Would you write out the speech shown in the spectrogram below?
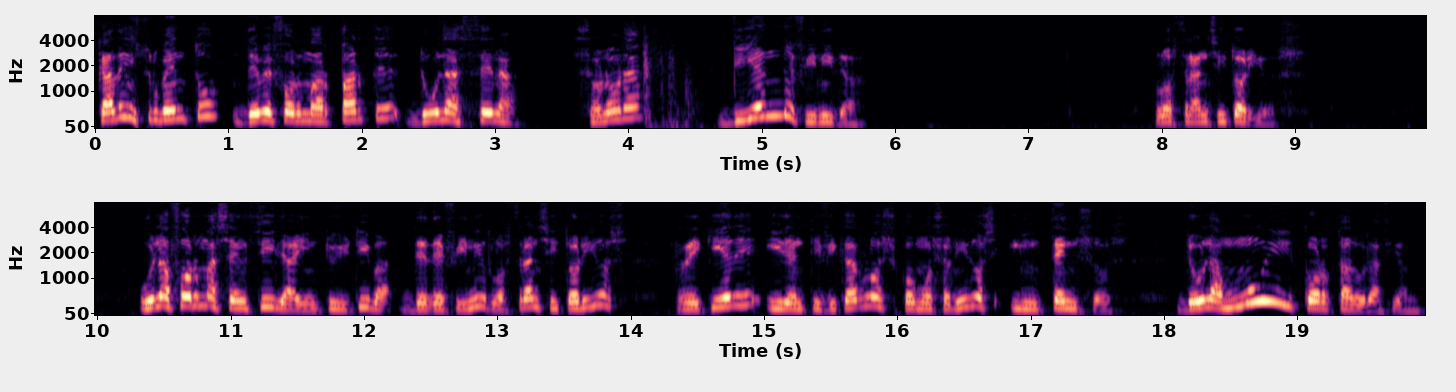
Cada instrumento debe formar parte de una escena sonora bien definida. Los transitorios. Una forma sencilla e intuitiva de definir los transitorios requiere identificarlos como sonidos intensos, de una muy corta duración,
